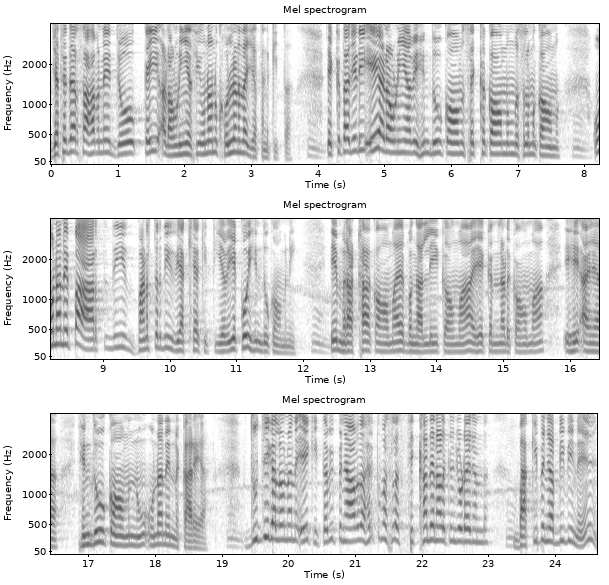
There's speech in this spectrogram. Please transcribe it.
ਜਥੇਦਾਰ ਸਾਹਿਬ ਨੇ ਜੋ ਕਈ ਅਡਾਉਣੀਆਂ ਸੀ ਉਹਨਾਂ ਨੂੰ ਖੋਲਣ ਦਾ ਯਤਨ ਕੀਤਾ। ਇੱਕ ਤਾਂ ਜਿਹੜੀ ਇਹ ਅਡਾਉਣੀਆਂ ਵੀ ਹਿੰਦੂ ਕੌਮ, ਸਿੱਖ ਕੌਮ, ਮੁਸਲਮ ਕੌਮ, ਉਹਨਾਂ ਨੇ ਭਾਰਤ ਦੀ ਬਣਤਰ ਦੀ ਵਿਆਖਿਆ ਕੀਤੀ ਹੈ ਵੀ ਇਹ ਕੋਈ ਹਿੰਦੂ ਕੌਮ ਨਹੀਂ। ਇਹ ਮਰਾਠਾ ਕੌਮ ਆ, ਇਹ ਬੰਗਾਲੀ ਕੌਮ ਆ, ਇਹ ਕੰਨੜ ਕੌਮ ਆ, ਇਹ ਆਇਆ ਹਿੰਦੂ ਕੌਮ ਨੂੰ ਉਹਨਾਂ ਨੇ ਨਕਾਰਿਆ। ਦੂਜੀ ਗੱਲ ਉਹਨਾਂ ਨੇ ਇਹ ਕੀਤਾ ਵੀ ਪੰਜਾਬ ਦਾ ਹਰ ਇੱਕ ਮਸਲਾ ਸਿੱਖਾਂ ਦੇ ਨਾਲ ਕਿਉਂ ਜੋੜਿਆ ਜਾਂਦਾ? ਬਾਕੀ ਪੰਜਾਬੀ ਵੀ ਨੇ।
